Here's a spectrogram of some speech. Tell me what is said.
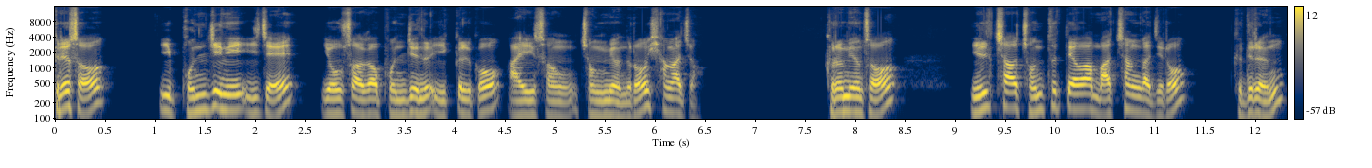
그래서 이 본진이 이제 여호수아가 본진을 이끌고 아이성 정면으로 향하죠. 그러면서 1차 전투 때와 마찬가지로 그들은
